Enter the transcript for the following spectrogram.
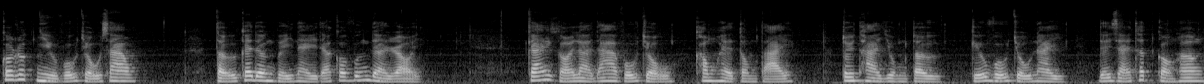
Có rất nhiều vũ trụ sao? Tự cái đơn vị này đã có vấn đề rồi. Cái gọi là đa vũ trụ không hề tồn tại. Tôi thà dùng từ kiểu vũ trụ này để giải thích còn hơn.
